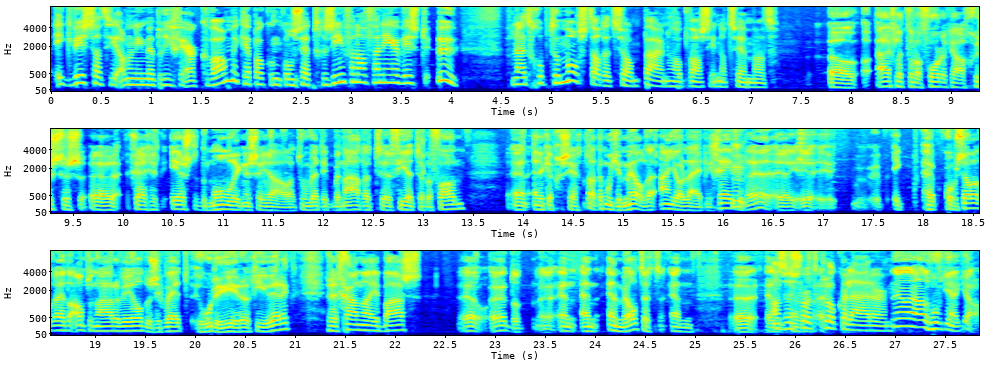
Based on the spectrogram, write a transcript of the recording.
ik wist dat die anonieme brief er kwam. Ik heb ook een concept gezien. Vanaf wanneer wist u vanuit groep de Mos dat het zo'n puinhoop was in dat zwembad? Uh, eigenlijk vanaf vorig jaar augustus uh, kreeg ik eerst de mondelinge signalen. Toen werd ik benaderd uh, via telefoon. En, en, ik heb gezegd, nou, dat moet je melden aan jouw leidinggevende. Mm. ik heb, kom zelf uit de ambtenarenwereld, dus ik weet hoe de hiërarchie werkt. Ga naar je baas, uh, uh, dat, uh, en, en, en meld het. En, als een soort klokkenluider? Nou, dat hoeft niet. Ja,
